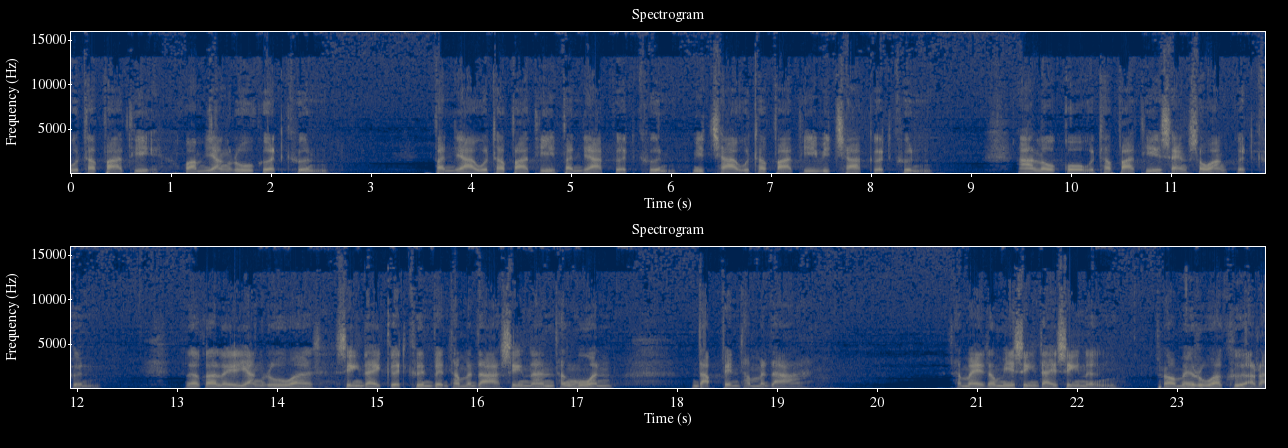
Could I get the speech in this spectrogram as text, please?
อุทธปาธิความอย่างรู้เกิดขึ้น ปัญญาอุทธปาธิปัญญาเกิดขึ้น วิชาอุทธปาธิวิชาเกิดขึ้น อาโลโกอุทธปาธิแสงสว่างเกิดขึ้น แล้วก็เลยอย่างรู้ว่าสิ่งใดเกิดขึ้นเป็นธรรมดา สิ่งนั้นทั้งมวลดับเป็นธรรมดาทำไมต้องมีสิ่งใดสิ่งหนึ่ง เพราะไม่รู้ว่าคืออะไร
